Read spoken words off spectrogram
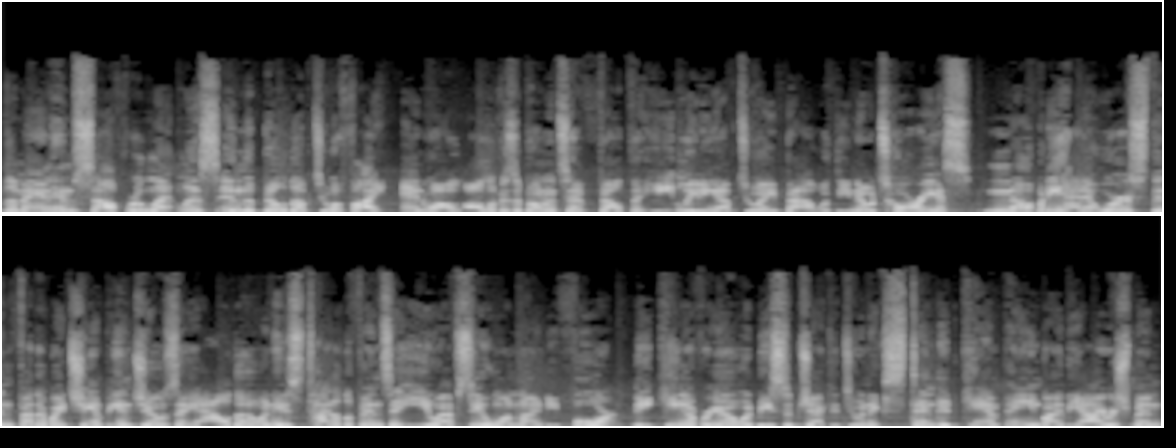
The man himself relentless in the build up to a fight. And while all of his opponents have felt the heat leading up to a bout with the notorious, nobody had it worse than featherweight champion Jose Aldo and his title defense at UFC 194. The King of Rio would be subjected to an extended campaign by the Irishman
